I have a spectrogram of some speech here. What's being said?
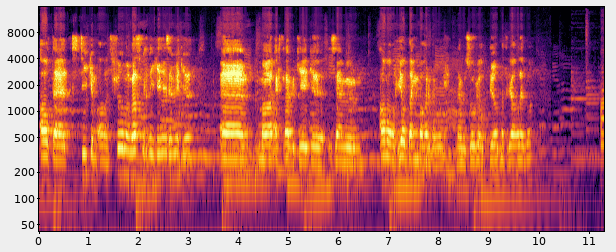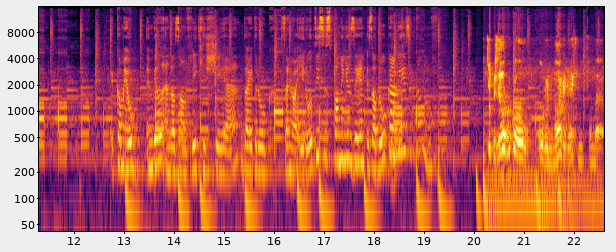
altijd stiekem aan het filmen was met een gsm'tje. Uh, maar achteraf bekeken zijn we er allemaal heel dankbaar voor dat we zoveel beeldmateriaal hebben. Ik kan mij ook inbeelden, en dat is dan vrij cliché, hè, dat er ook zeg maar, erotische spanningen zijn. Is dat ook aanwezig dan? Of? Ik heb er zelf ook al over nagedacht en ik vond dat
